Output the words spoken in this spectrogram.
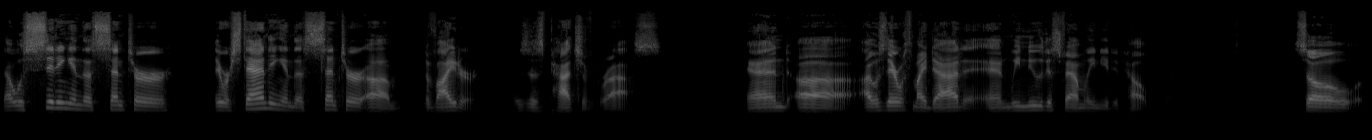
that was sitting in the center. They were standing in the center um, divider. It was this patch of grass. And uh, I was there with my dad, and we knew this family needed help. So,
